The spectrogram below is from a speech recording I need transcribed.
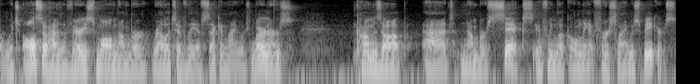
which also has a very small number relatively of second language learners, comes up at number six if we look only at first language speakers.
